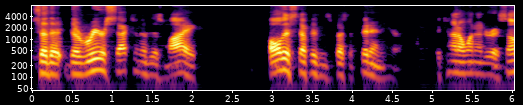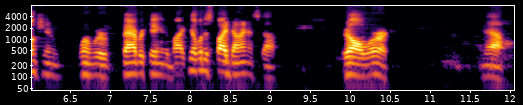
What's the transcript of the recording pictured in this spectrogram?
So the, the rear section of this bike, all this stuff isn't supposed to fit in here. It kind of went under assumption when we're fabricating the bike, yeah, we'll just buy Dyna stuff. It'll all work. No,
